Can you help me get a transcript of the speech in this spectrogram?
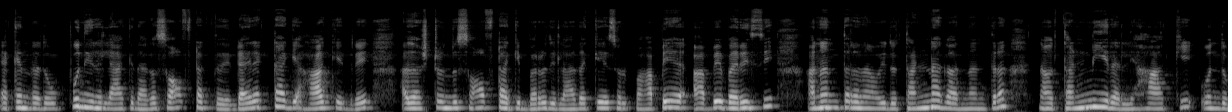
ಯಾಕೆಂದರೆ ಅದು ಉಪ್ಪು ನೀರಲ್ಲಿ ಹಾಕಿದಾಗ ಸಾಫ್ಟ್ ಆಗ್ತದೆ. ಡೈರೆಕ್ಟಾಗಿ ಹಾಕಿದರೆ ಅದು ಅಷ್ಟೊಂದು ಸಾಫ್ಟಾಗಿ ಬರೋದಿಲ್ಲ. ಅದಕ್ಕೆ ಸ್ವಲ್ಪ ಹಬೆ ಹಬೆ ಬರಿಸಿ, ಅನಂತರ ನಾವು ಇದು ತಣ್ಣಗಾದ ನಂತರ ನಾವು ತಣ್ಣೀರಲ್ಲಿ ಹಾಕಿ ಒಂದು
